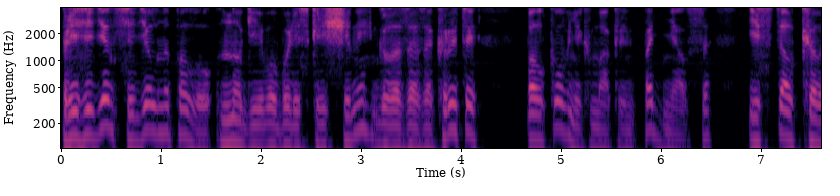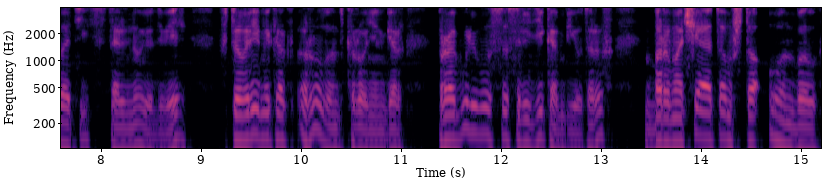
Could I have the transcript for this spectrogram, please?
Президент сидел на полу, ноги его были скрещены, глаза закрыты. Полковник Маклин поднялся и стал колотить стальную дверь, в то время как Роланд Кронингер прогуливался среди компьютеров, бормоча о том, что он был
